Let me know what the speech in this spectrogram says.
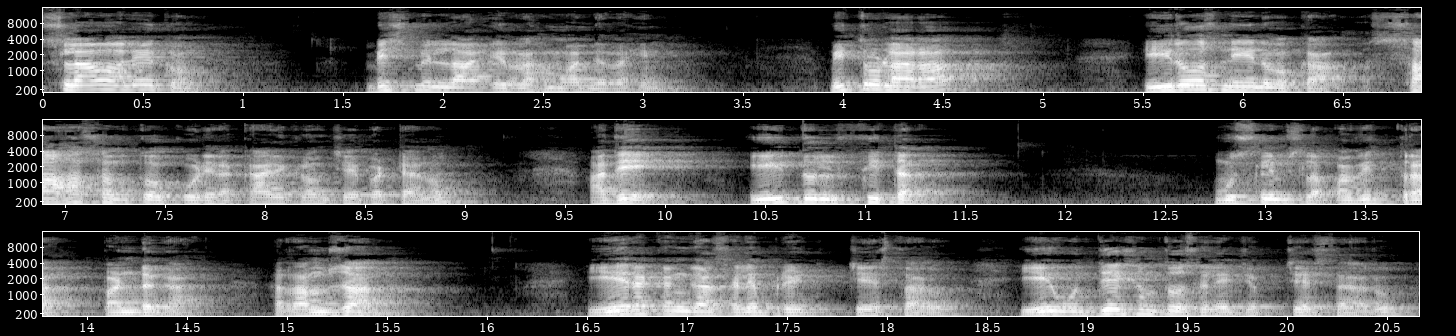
అస్సలం అలైకుం. బిస్మిల్లా ఇర్రహమాన్ ఇర్రహీం మిత్రులారా ఈరోజు నేను ఒక సాహసంతో కూడిన కార్యక్రమం చేపట్టాను. అదే ఈదుల్ ఫితర్ ముస్లిమ్స్ల పవిత్ర పండుగ రంజాన్. ఏ రకంగా సెలబ్రేట్ చేస్తారు ఏ ఉద్దేశంతో సెలబ్రేట్ చేస్తారు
